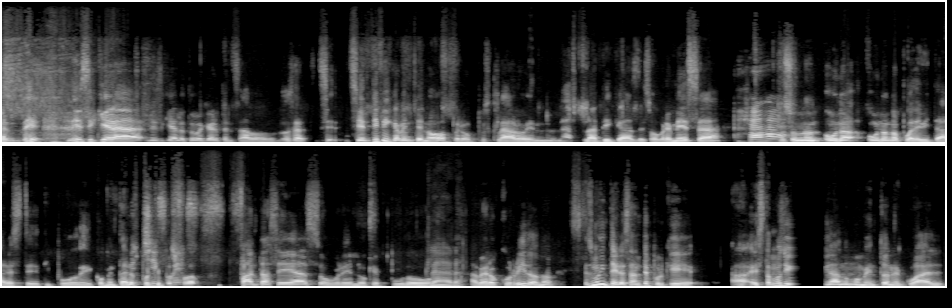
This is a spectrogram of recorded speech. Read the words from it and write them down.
O sea, ni, ni siquiera, ni siquiera lo tuve que haber pensado. O sea, ci- científicamente no, pero pues claro, en las pláticas de sobremesa, Ajá. pues uno, uno, uno no puede evitar este tipo de comentarios porque pues Chismes. fantaseas sobre lo que pudo Claro. haber ocurrido, ¿no? Es muy interesante porque ah, estamos llegando a un momento en el cual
